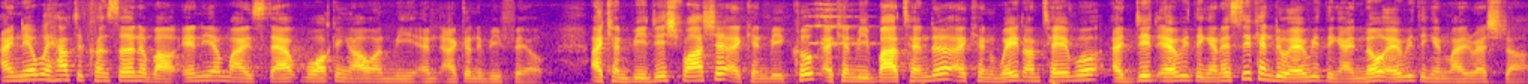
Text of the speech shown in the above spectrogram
I never have to concern about any of my staff walking out on me and are going to be failed. I can be dishwasher, I can be cook, I can be bartender, I can wait on table. I did everything and I still can do everything. I know everything in my restaurant.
